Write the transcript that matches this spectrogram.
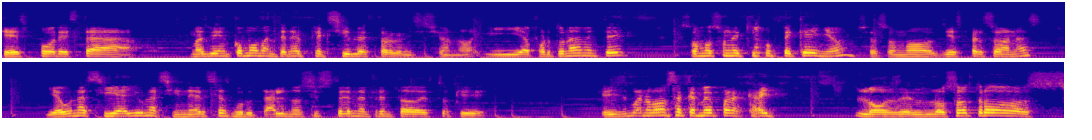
que es por esta más bien cómo mantener flexible esta organización, ¿no? Y afortunadamente somos un equipo pequeño, o sea, somos 10 personas, y aún así hay unas inercias brutales. No sé si ustedes han enfrentado esto que, que dices, bueno, vamos a cambiar para acá y los, los otros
